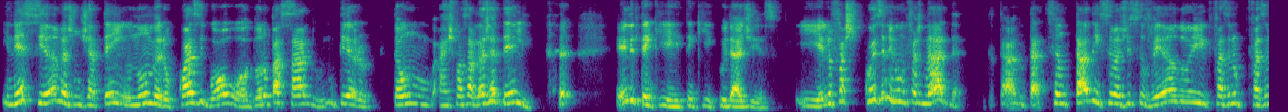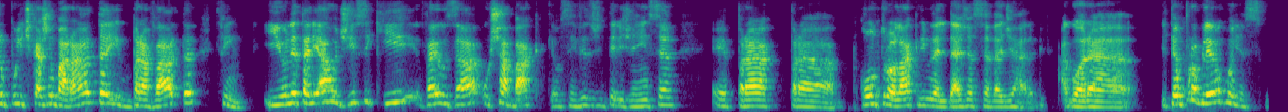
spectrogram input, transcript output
E nesse ano a gente já tem um número quase igual ao do ano passado inteiro. Então a responsabilidade é dele. Ele tem que, tem que cuidar disso. E ele não faz coisa nenhuma, não faz nada tá, tá sentado em cima disso vendo e fazendo, fazendo politicagem barata e bravata, enfim. E o Netanyahu disse que vai usar o Shabak, que é o serviço de inteligência, é, para controlar a criminalidade na sociedade árabe. Agora, ele tem um problema com isso.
